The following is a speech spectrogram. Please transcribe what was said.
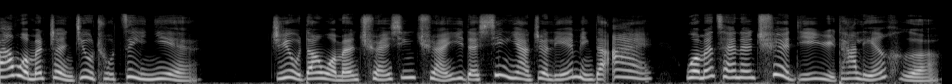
把我们拯救出罪孽。只有当我们全心全意地信仰这怜悯的爱，我们才能彻底与他联合。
